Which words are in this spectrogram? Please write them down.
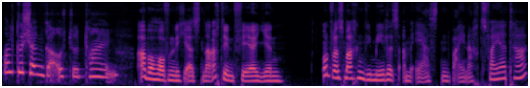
und Geschenke auszuteilen. Aber hoffentlich erst nach den Ferien. Und was machen die Mädels am ersten Weihnachtsfeiertag?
